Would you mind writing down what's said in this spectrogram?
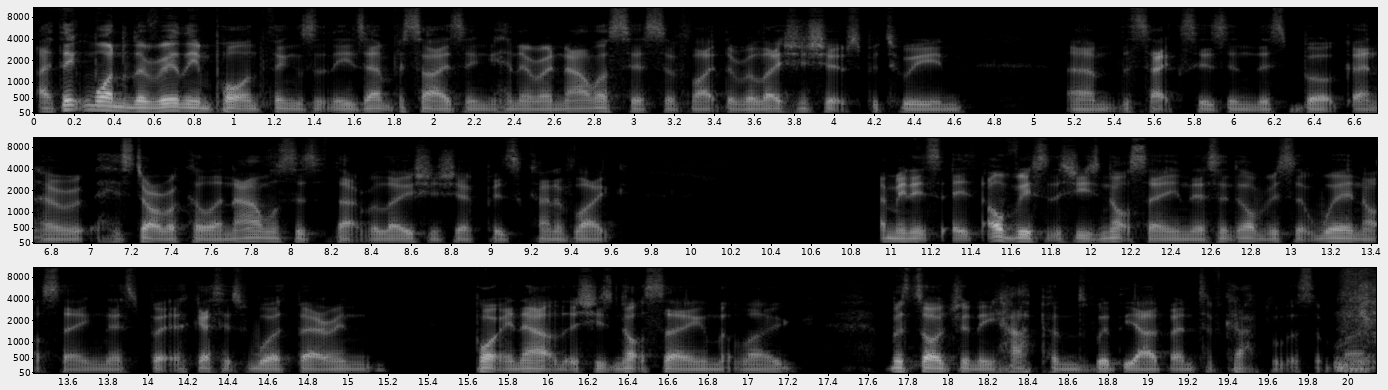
I think one of the really important things that needs emphasizing in her analysis of like the relationships between um, the sexes in this book and her historical analysis of that relationship is kind of like I mean, it's it's obvious that she's not saying this. It's obvious that we're not saying this, but I guess it's worth bearing pointing out that she's not saying that like misogyny happens with the advent of capitalism. Right?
